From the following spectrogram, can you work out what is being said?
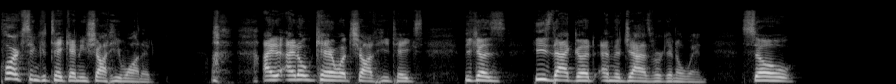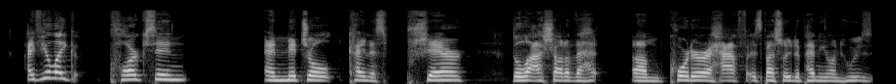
Clarkson could take any shot he wanted. I, I don't care what shot he takes because he's that good and the Jazz were going to win. So I feel like Clarkson and Mitchell kind of share the last shot of the um, quarter or half, especially depending on who's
